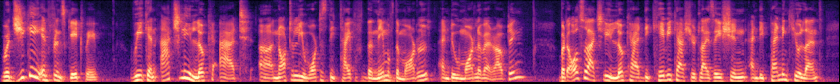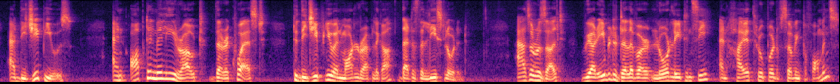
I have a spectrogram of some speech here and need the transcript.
With GKE Inference Gateway, we can actually look at uh, not only what is the type of the name of the model and do model-aware routing, but also actually look at the KV cache utilization and the pending queue length at the GPUs, and optimally route the request to the GPU and model replica that is the least loaded. As a result, we are able to deliver lower latency and higher throughput of serving performance,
